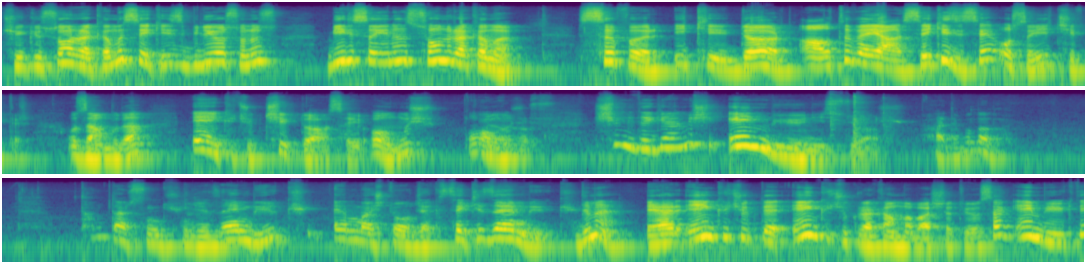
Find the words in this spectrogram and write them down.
Çünkü son rakamı 8 biliyorsunuz. Bir sayının son rakamı 0, 2, 4, 6 veya 8 ise o sayı çifttir. O zaman bu da en küçük çift doğal sayı olmuş oluyor. Olur. Şimdi de gelmiş en büyüğünü istiyor. Hadi bulalım. Tam tersini düşüneceğiz. En büyük en başta olacak. 8 en büyük. Değil mi? Eğer en küçükte en küçük rakamla başlatıyorsak en büyükte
